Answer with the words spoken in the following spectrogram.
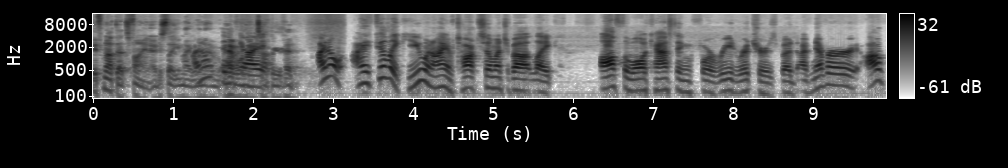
if not, that's fine. I just thought you might want to have one on the top of your head. I don't I feel like you and I have talked so much about like off the wall casting for Reed Richards, but I've never I'll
